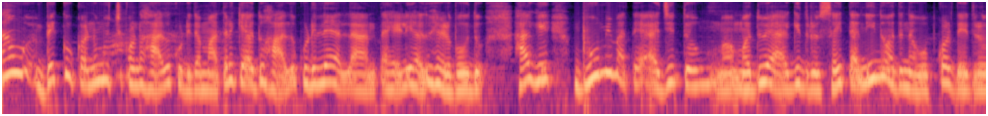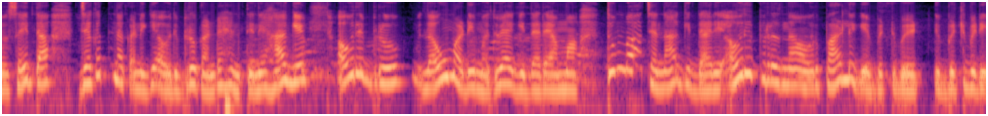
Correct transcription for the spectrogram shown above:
ನಾವು ಬೆಕ್ಕು ಕಣ್ಣು ಮುಚ್ಚಿಕೊಂಡು ಹಾಲು ಕುಡಿದ ಮಾತ್ರಕ್ಕೆ ಅದು ಹಾಲು ಕುಡಿಲೇ ಅಲ್ಲ ಅಂತ ಹೇಳಿ ಅದು ಹೇಳ್ಬೋದು. ಹಾಗೆ ಭೂಮಿ ಮತ್ತು ಅಜಿತ್ ಮದುವೆ ಆಗಿದ್ರು ಸಹಿತ ನೀನು ಅದನ್ನು ಒಪ್ಕೊಳ್ದೇ ಇದ್ರು ಸಹಿತ ಜಗತ್ತಿನ ಕಣ್ಣಿಗೆ ಅವರಿಬ್ಬರು ಗಂಡ ಹೆಣ್ತೀನಿ ಹಾಗೆ ಅವರಿಬ್ಬರು ಲವ್ ಮಾಡಿ ಮದುವೆ ಆಗಿದ್ದಾರೆ ಅಮ್ಮ. ತುಂಬ ಚೆನ್ನಾಗಿದ್ದಾರೆ. ಅವರಿಬ್ಬರನ್ನ ಅವ್ರ ಪಾಡ್ಲಿಗೆ ಬಿಟ್ಟು ಬಿಟ್ಟು ಬಿಟ್ಟುಬಿಡಿ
